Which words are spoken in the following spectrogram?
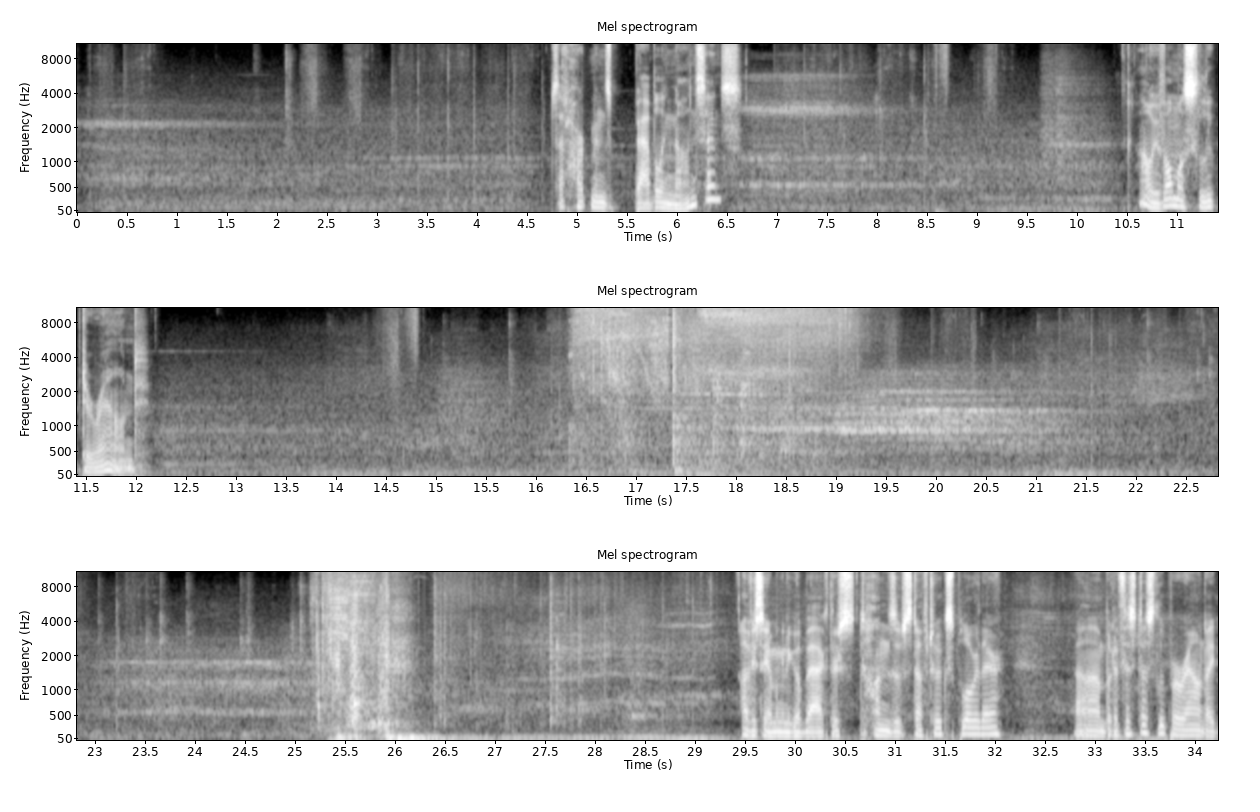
Is that Hartman's babbling nonsense? Oh, we've almost looped around. Obviously, I'm going to go back. There's tons of stuff to explore there. Um, but if this does loop around, I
